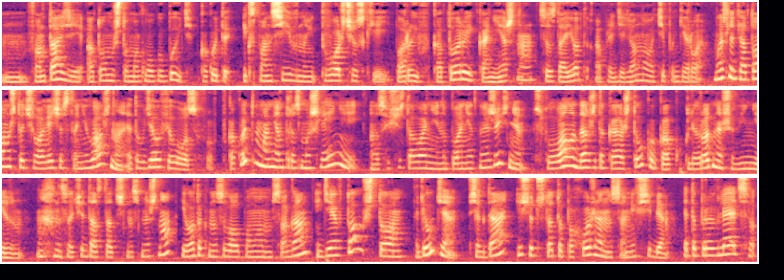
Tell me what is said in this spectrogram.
м, фантазии о том, что могло бы быть. Какой-то экспансивный, творческий порыв, который, конечно, создает определенного типа героя. Мыслить о том, что человечество не важно, это удел философов. В какой-то момент размышлений о существовании инопланетной жизни всплывала даже такая штука, как углеродный шовинизм. Звучит достаточно смешно, смешно. Его так называл, по-моему, Саган. Идея в том, что люди всегда ищут что-то похожее на самих себя. Это проявляется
